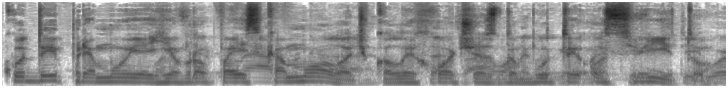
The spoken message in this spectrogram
Куди прямує європейська молодь, коли хоче здобути освіту?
